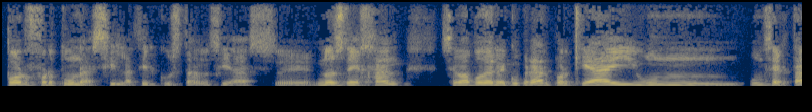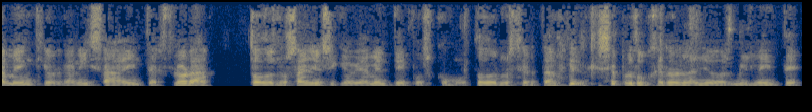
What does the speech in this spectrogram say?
por fortuna, si las circunstancias eh, nos dejan, se va a poder recuperar porque hay un, un certamen que organiza Interflora todos los años y que obviamente, pues como todos los certámenes que se produjeron en el año 2020,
